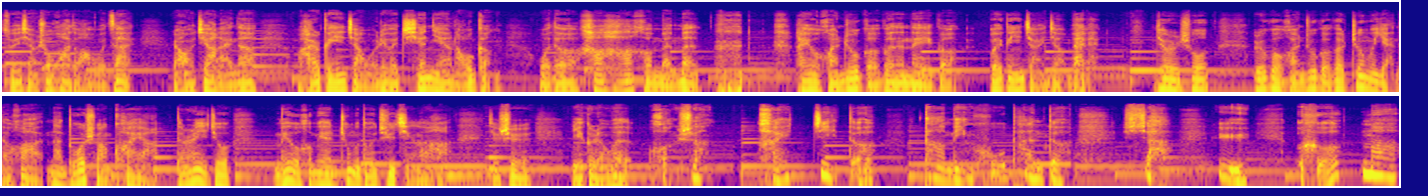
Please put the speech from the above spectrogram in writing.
所以想说话的话，我在。然后接下来呢，我还是跟你讲我这个千年老梗，我的哈哈和门门，还有《还珠格格》的那一个，我也给你讲一讲呗。就是说，如果《还珠格格》这么演的话，那多爽快呀！当然也就没有后面这么多剧情了哈，就是。一个人问皇上：“还记得大明湖畔的夏雨荷吗？”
